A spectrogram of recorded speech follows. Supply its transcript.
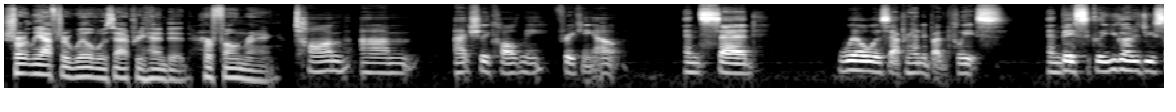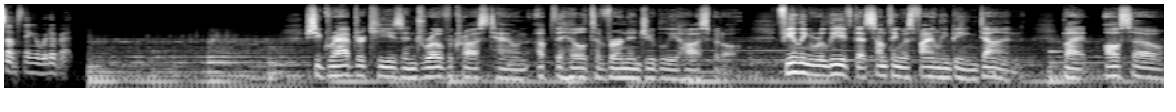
Shortly after Will was apprehended, her phone rang. Tom um, actually called me freaking out and said, Will was apprehended by the police. And basically, you got to do something or whatever. She grabbed her keys and drove across town up the hill to Vernon Jubilee Hospital, feeling relieved that something was finally being done, but also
